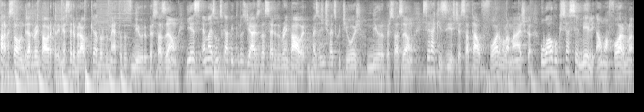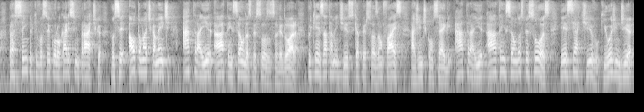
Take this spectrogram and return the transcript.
Fala pessoal, André Brain Power, Academia Cerebral, criador do método Neuropersuasão. E esse é mais um dos capítulos diários da série do Brain Power, mas a gente vai discutir hoje neuropersuasão. Será que existe essa tal fórmula mágica ou algo que se assemelhe a uma fórmula para sempre que você colocar isso em prática, você automaticamente atrair a atenção das pessoas ao seu redor? Porque é exatamente isso que a persuasão faz. A gente consegue atrair a atenção das pessoas. Esse ativo que hoje em dia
